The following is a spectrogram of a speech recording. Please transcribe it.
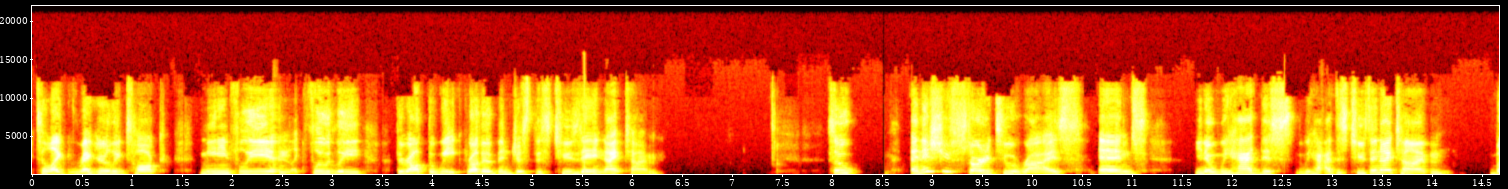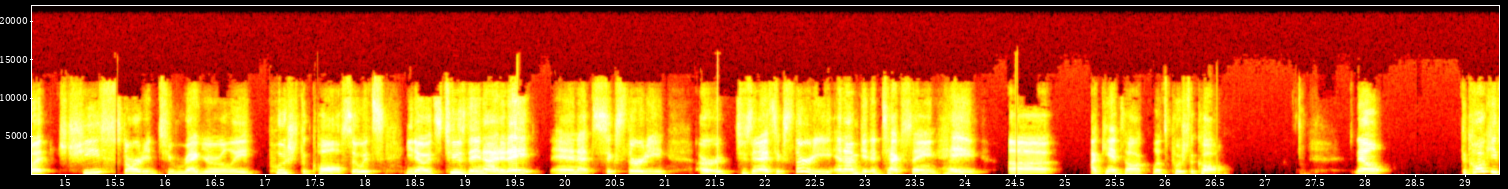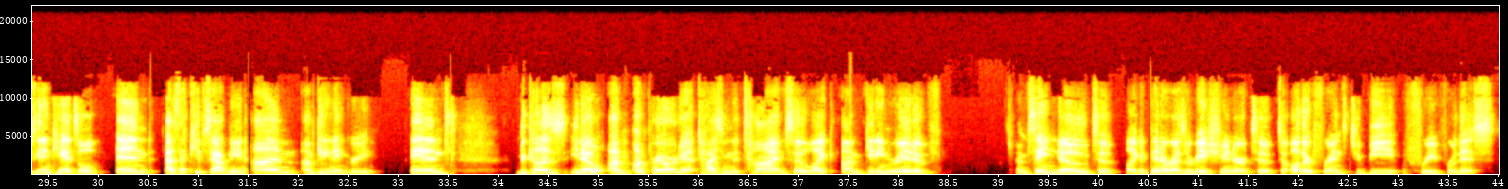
to like regularly talk meaningfully and like fluidly throughout the week rather than just this Tuesday nighttime. So an issue started to arise and you know we had this we had this Tuesday night time but she started to regularly push the call. So it's you know it's Tuesday night at 8 and at 6:30 or Tuesday night 6:30 and I'm getting a text saying hey uh I can't talk. Let's push the call. Now the call keeps getting canceled and as that keeps happening I'm I'm getting angry. And because you know i'm i'm prioritizing the time. So like i'm getting rid of i'm saying no to like a dinner reservation or to to other friends to be free for this.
